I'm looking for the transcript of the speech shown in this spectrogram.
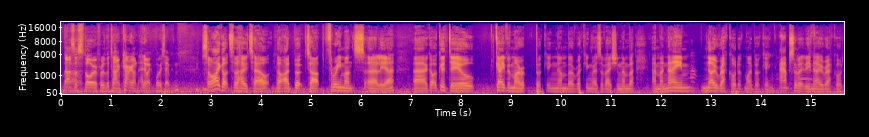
that's a story for another time. Carry on. Anyway, what were we saying? So I got to the hotel that I'd booked up three months earlier, uh, got a good deal, gave him my r- booking number, booking reservation number, and my name. No record of my booking, absolutely no record.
